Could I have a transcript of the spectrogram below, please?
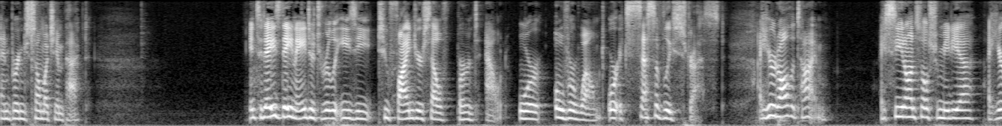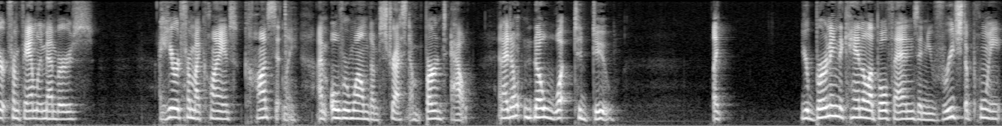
and bring so much impact. In today's day and age, it's really easy to find yourself burnt out or overwhelmed or excessively stressed. I hear it all the time. I see it on social media, I hear it from family members, I hear it from my clients constantly. I'm overwhelmed, I'm stressed, I'm burnt out, and I don't know what to do. Like, you're burning the candle at both ends, and you've reached a point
